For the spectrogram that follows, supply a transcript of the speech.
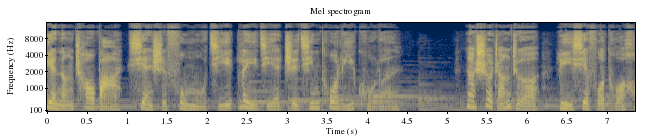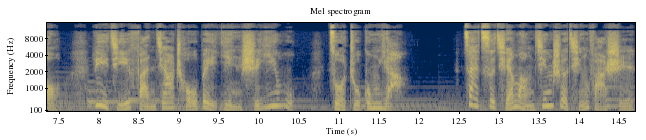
便能超拔现世父母及累劫至亲，脱离苦轮。那摄长者礼谢佛陀后，立即返家筹备饮食衣物，做诸供养。再次前往精舍请法时，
